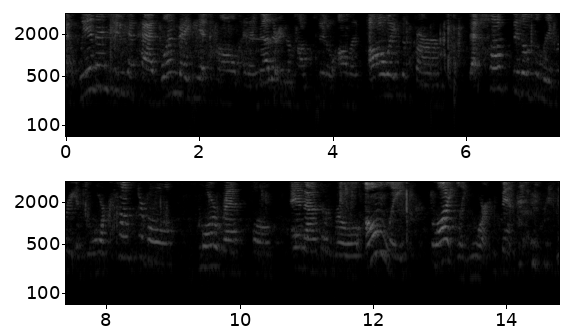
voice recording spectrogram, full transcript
that women who have had one baby at home and another in the hospital almost always affirm that hospital delivery is more comfortable, more restful, and as a rule, only slightly more expensive.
